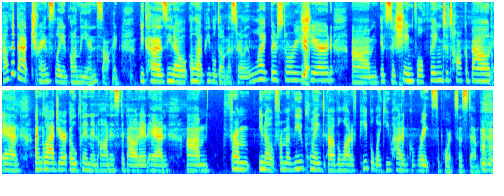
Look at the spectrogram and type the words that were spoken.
how did that translate on the inside? Because you know a lot of people don't necessarily like their story Yeah. shared. Um, it's a shameful thing to talk about and i'm glad you're open and honest about it. And um, from you know from a viewpoint of a lot of people like you had a great support system. Mm-hmm.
